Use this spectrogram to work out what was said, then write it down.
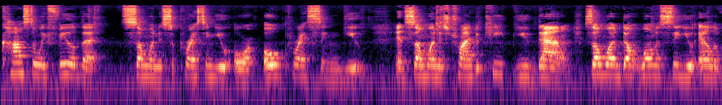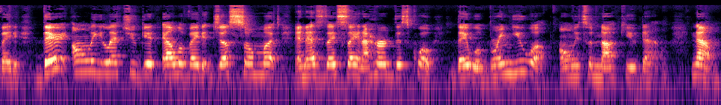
constantly feel that someone is suppressing you or oppressing you. And someone is trying to keep you down. Someone don't want to see you elevated. They only let you get elevated just so much. And as they say and i heard this quote they will bring you up only to knock you down. Now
